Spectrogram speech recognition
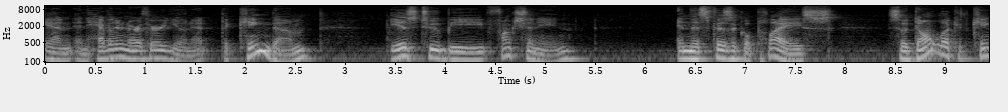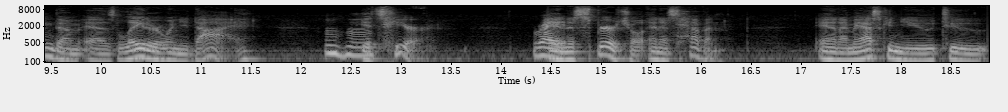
And and heaven and earth are a unit. The kingdom is to be functioning in this physical place. So don't look at kingdom as later when you die. Mhm. It's here. Right. and it's spiritual and it's heaven. And I'm asking you to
